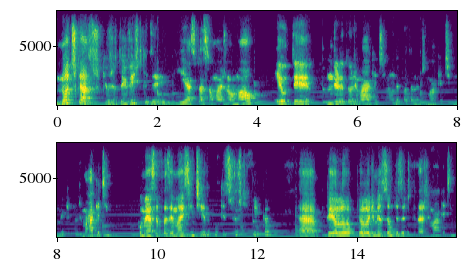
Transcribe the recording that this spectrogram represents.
Noutros casos que eu já tenho visto, quer dizer, e é a situação mais normal, eu ter um diretor de marketing, um departamento de marketing, uma equipe de marketing, começa a fazer mais sentido porque se justifica uh, pela, pela dimensão que as atividades de marketing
